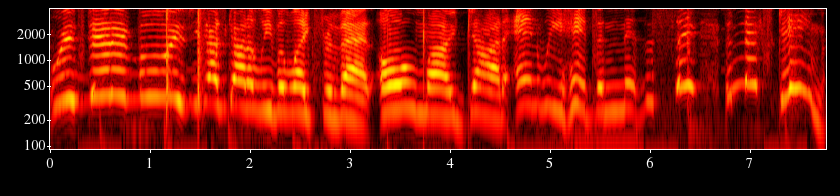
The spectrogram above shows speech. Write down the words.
We did it, boys! You guys gotta leave a like for that. Oh my god! And we hit the ne the same the next game.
